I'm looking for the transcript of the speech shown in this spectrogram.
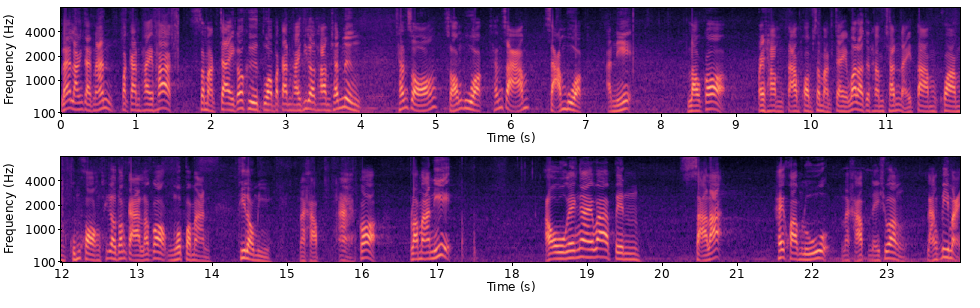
และหลังจากนั้นประกันภัยภาคสมัครใจก็คือตัวประกันภัยที่เราทำชั้นหนึ่งชั้น 2 2 บวก ชั้น 3 3 บวก อันนี้เราก็ ไปทำตามความสมัครใจว่าเราจะทำชั้นไหนตามความคุ้มครองที่เราต้องการ แล้วก็งบประมาณที่เรามีนะครับอะก็ประมาณนี้ เอาง่ายๆว่าเป็นสาระให้ความรู้นะครับในช่วงหลังปีใหม่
